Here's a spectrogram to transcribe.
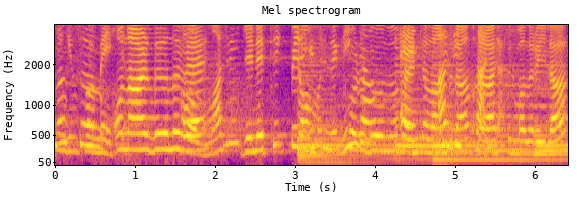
nasıl information. onardığını ve genetik bilgisini koruduğunu and haritalandıran araştırmalarıyla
